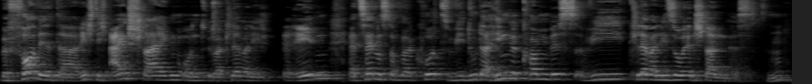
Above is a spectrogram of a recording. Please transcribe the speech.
Bevor wir da richtig einsteigen und über Cleverly reden, erzähl uns doch mal kurz, wie du da hingekommen bist, wie Cleverly so entstanden ist. Hm?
